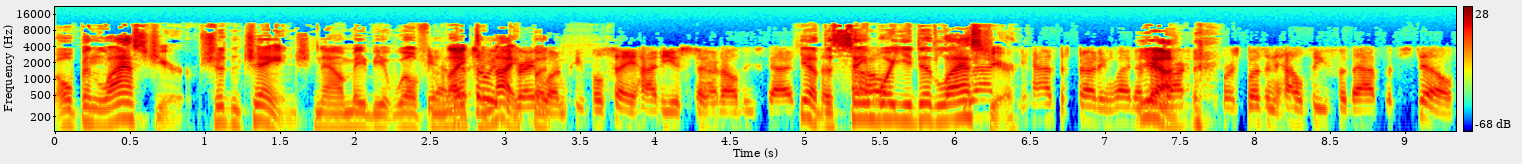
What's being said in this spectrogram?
opened last year. Shouldn't change. Now, maybe it will from yeah, night to night. A great but one. People say, how do you start all these guys? Yeah, the same oh, way you did last you year. You had the starting lineup. Yeah. Of course, wasn't healthy for that, but still,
